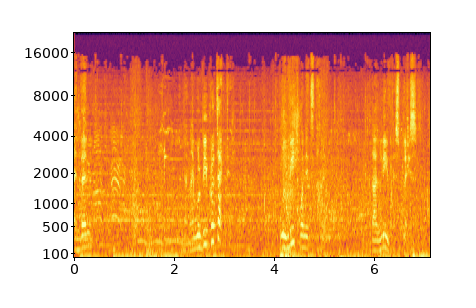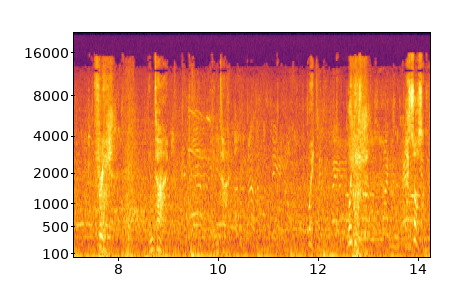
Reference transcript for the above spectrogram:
and then... Then I will be protected. We'll meet when it's time. And I'll leave this place. Free. In time. What is it? I saw something.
